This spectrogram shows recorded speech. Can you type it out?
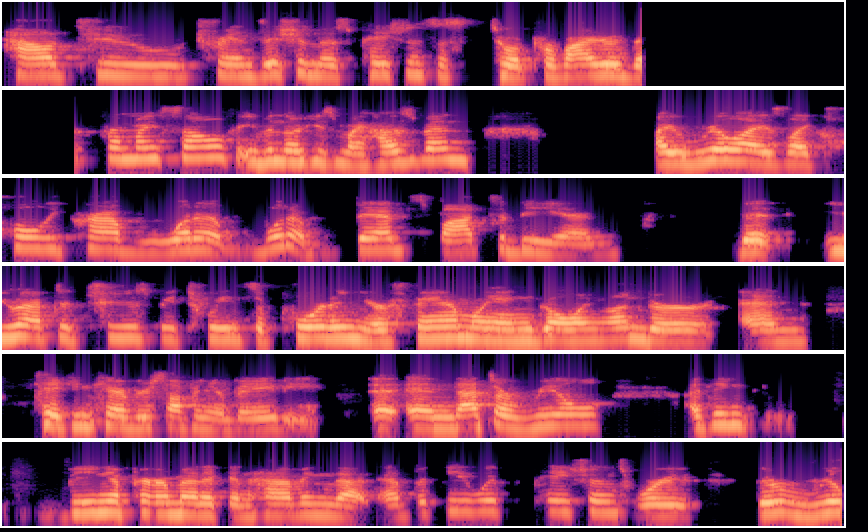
how to transition those patients to a provider that for myself, even though he's my husband, I realized like, holy crap, what a what a bad spot to be in. That you have to choose between supporting your family and going under and taking care of yourself and your baby. And that's a real I think being a paramedic and having that empathy with patients where they're really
